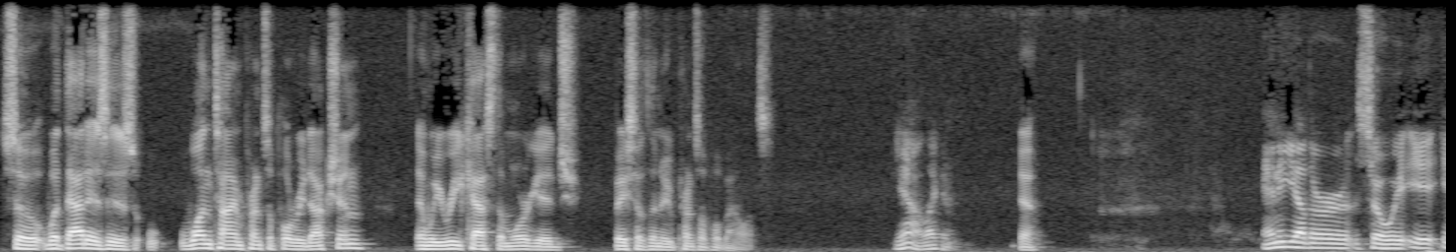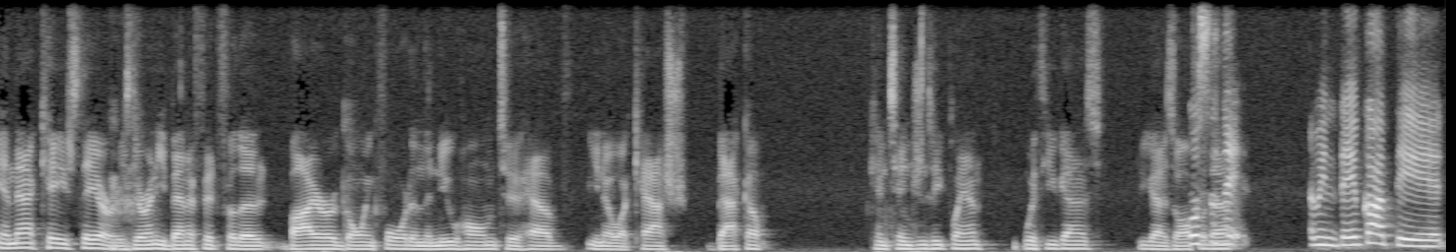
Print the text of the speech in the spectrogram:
So, what that is, is one time principal reduction, and we recast the mortgage based off the new principal balance. Yeah, I like it. Yeah. Any other, so in that case, there, is there any benefit for the buyer going forward in the new home to have, you know, a cash backup contingency plan? with you guys? You guys offer well, so that? They, I mean, they've got the.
